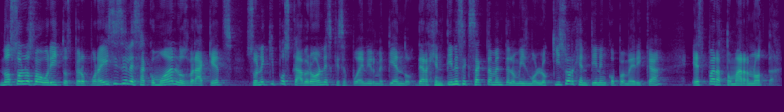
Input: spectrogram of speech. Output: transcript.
No son los favoritos, pero por ahí sí se les acomodan los brackets. Son equipos cabrones que se pueden ir metiendo. De Argentina es exactamente lo mismo. Lo que hizo Argentina en Copa América es para tomar nota.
